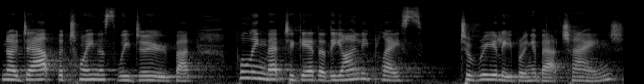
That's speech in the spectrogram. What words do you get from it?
no doubt between us we do. But pulling that together, the only place to really bring about change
